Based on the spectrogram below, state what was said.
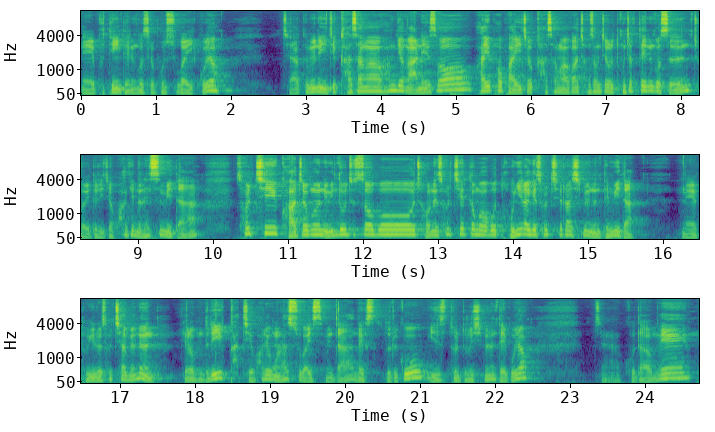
네, 부팅이 되는 것을 볼 수가 있고요. 자, 그러면 이제 가상화 환경 안에서 hypervisor 가상화가 정상적으로 동작되는 것은 저희들이 이제 확인을 했습니다. 설치 과정은 Windows 서버 전에 설치했던 거하고 동일하게 설치를 하시면 됩니다. 네, 동일하게 설치하면은 여러분들이 같이 활용을 할 수가 있습니다. Next 누르고 Install 누르시면 되고요. 자, 그 다음에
